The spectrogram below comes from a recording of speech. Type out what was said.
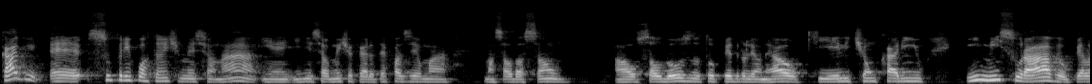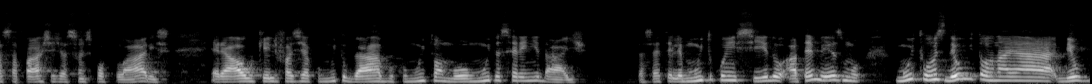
cabe, é super importante mencionar, inicialmente eu quero até fazer uma, uma saudação ao saudoso doutor Pedro Leonel, que ele tinha um carinho imensurável pela essa parte de ações populares, era algo que ele fazia com muito garbo, com muito amor, muita serenidade. Tá certo? Ele é muito conhecido, até mesmo muito antes de eu me tornar, de eu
